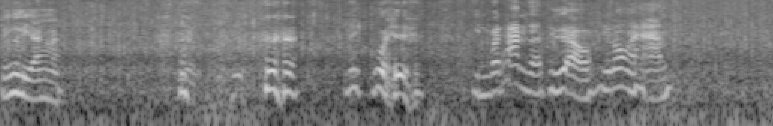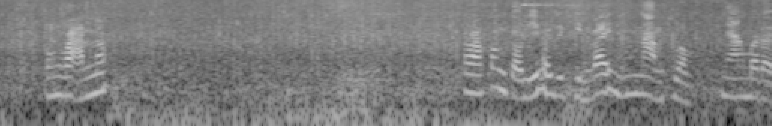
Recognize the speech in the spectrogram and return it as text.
ถึงเลี้ยงน่ะได้กล้วยกินประท่านจะถือเอาที่โรงอาหารของหวานเนาะ เพราะว่าคนเกาหลีเขาจะกินไว้น้ำท่วมย่างบ่ได้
